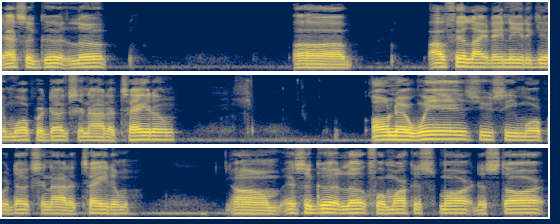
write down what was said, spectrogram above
That's a good look. Uh, I feel like they need to get more production out of Tatum. On their wins, you see more production out of Tatum. Um, it's a good look for Marcus Smart to start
